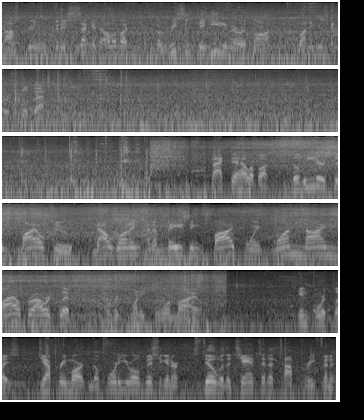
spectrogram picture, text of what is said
the Austrian who finished second to Hellebuyck in the recent Tahiti Marathon, running his personal best. Back to Hellebuyck, the leader since mile two, now running an amazing 5.19 mile per hour clip over 24 miles. In fourth place, Jeffrey Martin, the 40-year-old Michiganer, still with a chance at a top three finish.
